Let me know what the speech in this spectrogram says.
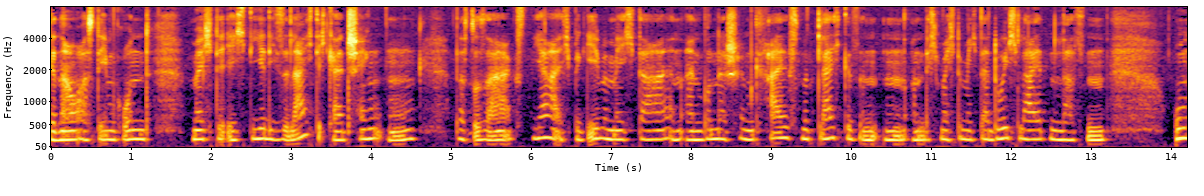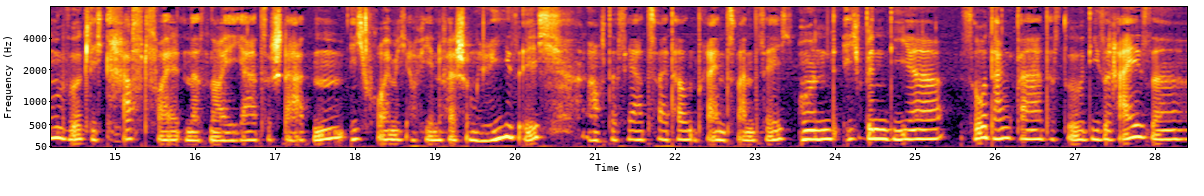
genau aus dem Grund möchte ich dir diese Leichtigkeit schenken, dass du sagst, ja, ich begebe mich da in einen wunderschönen Kreis mit Gleichgesinnten und ich möchte mich da durchleiten lassen, um wirklich kraftvoll in das neue Jahr zu starten. Ich freue mich auf jeden Fall schon riesig auf das Jahr 2023 und ich bin dir so dankbar, dass du diese Reise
